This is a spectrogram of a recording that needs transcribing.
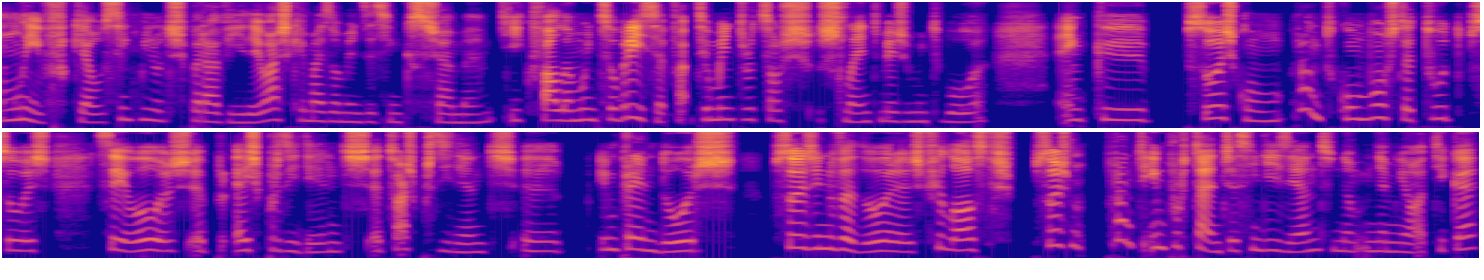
um livro que é o 5 Minutos para a Vida, eu acho que é mais ou menos assim que se chama, e que fala muito sobre isso. Tem uma introdução excelente, mesmo muito boa, em que pessoas com, pronto, com um bom estatuto, pessoas CEOs, ex-presidentes, atuais presidentes, uh, empreendedores, pessoas inovadoras, filósofos, pessoas, pronto, importantes, assim dizendo, na, na minha ótica,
